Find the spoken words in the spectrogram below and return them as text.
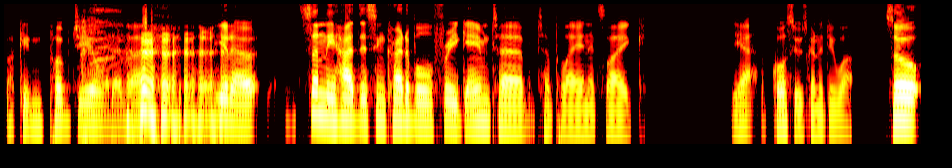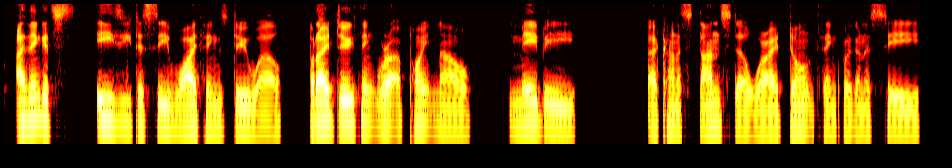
fucking PUBG or whatever, you know, suddenly had this incredible free game to to play. And it's like, yeah, of course it was going to do well. So I think it's easy to see why things do well. But I do think we're at a point now maybe a kind of standstill where I don't think we're going to see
